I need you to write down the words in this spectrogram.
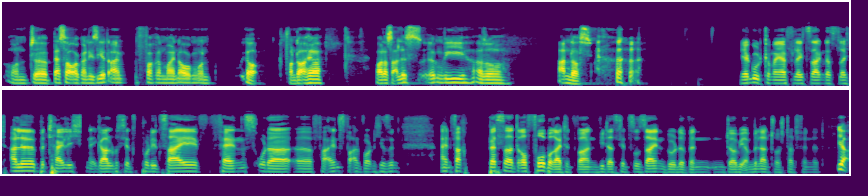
und äh, besser organisiert einfach in meinen Augen. Und ja, von daher war das alles irgendwie, also anders. ja gut, kann man ja vielleicht sagen, dass vielleicht alle Beteiligten, egal ob es jetzt Polizei, Fans oder äh, Vereinsverantwortliche sind, einfach besser darauf vorbereitet waren, wie das jetzt so sein würde, wenn ein Derby am Millantor stattfindet. Ja,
